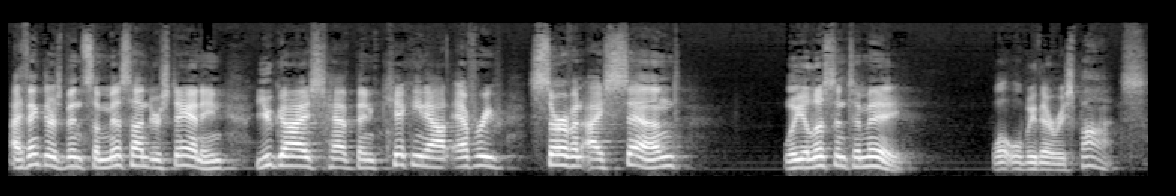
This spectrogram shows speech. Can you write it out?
I think there's been some misunderstanding. You guys have been kicking out every servant I send. Will you listen to me? What will be their response?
